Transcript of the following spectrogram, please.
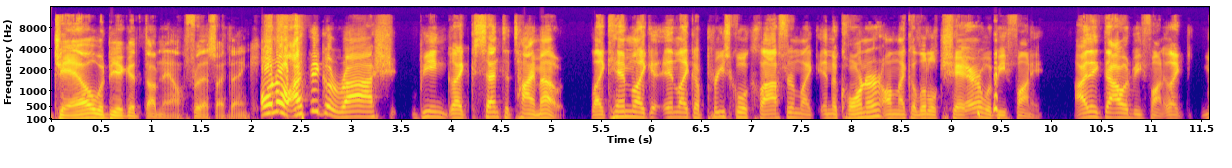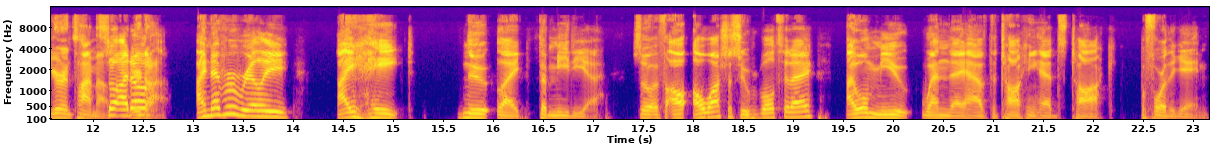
jail would be a good thumbnail for this, I think. Oh no, I think Arash being like sent to timeout, like him, like in like a preschool classroom, like in the corner on like a little chair, would be funny. I think that would be funny. Like you're in timeout. So I don't. I never really I hate new like the media. So if I'll I'll watch the Super Bowl today, I will mute when they have the talking heads talk before the game.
